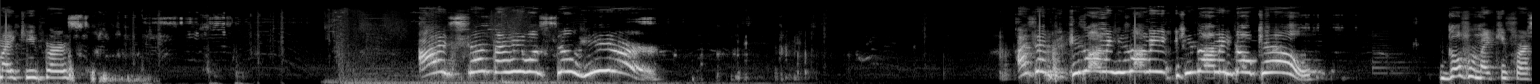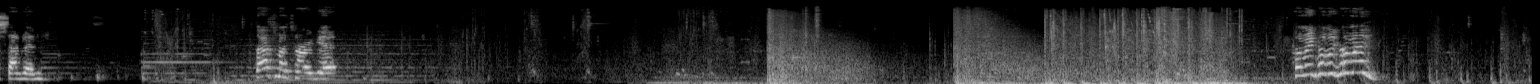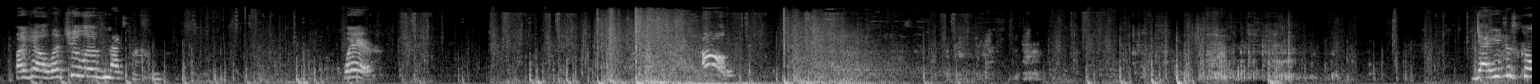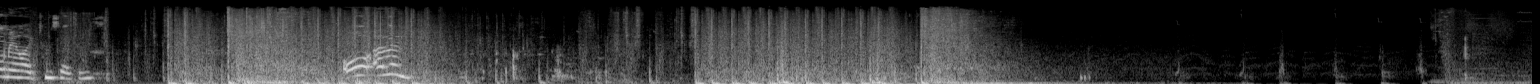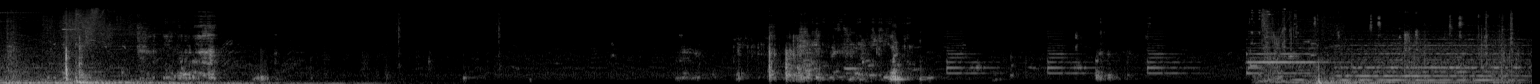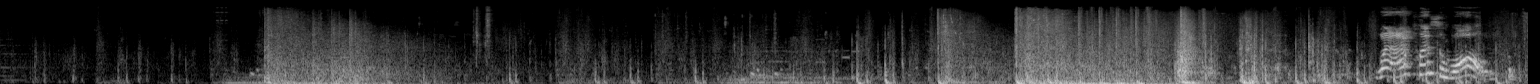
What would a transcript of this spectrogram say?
For Mikey first. I said that he was still here! I said, he's on me, he's on me, he's on me, go kill! Go for Mikey for a seven. That's my target. Come in, come in, come in! Mikey, I'll let you live next time. Where? Oh! Yeah, he just killed me in like two seconds. Oh, Evan! Wall.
